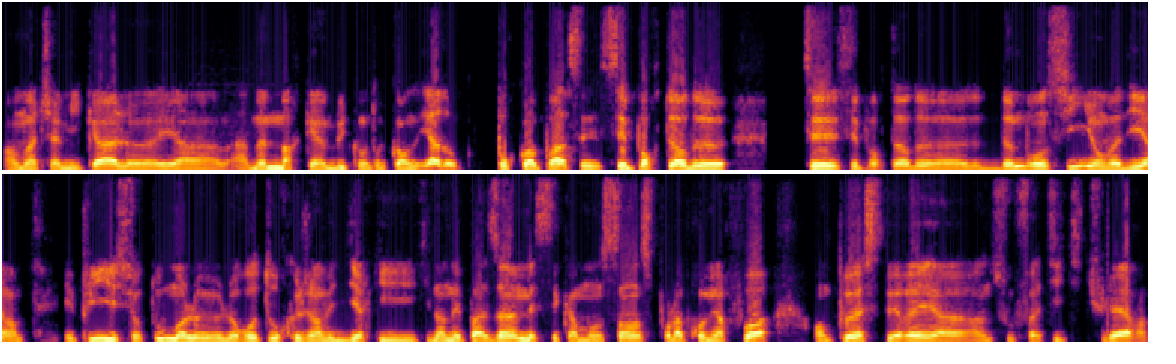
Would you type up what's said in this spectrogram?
en match amical euh, et a, même marqué un but contre Cornilla. Donc pourquoi pas C'est porteur de c'est porteur d'un bon signe, on va dire. Et puis surtout, moi, le, le retour que j'ai envie de dire, qui, qui n'en est pas un, mais c'est qu'à mon sens, pour la première fois, on peut espérer euh, un Ansu Fati titulaire.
